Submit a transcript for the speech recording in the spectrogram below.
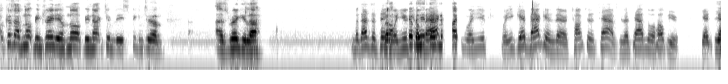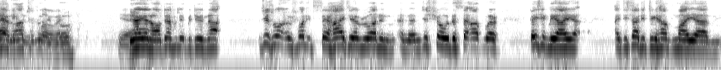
because I've not been trading. I've not been actively speaking to them as regular. But that's the thing. But when you come back, when you when you get back in there, talk to the tabs because the tabs will help you get Yeah, no, into the absolutely, flow, right? Yeah. Yeah, yeah, no, I'll definitely be doing that. Just want, wanted to say hi to everyone and, and then just show the setup where basically I uh, I decided to have my um,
